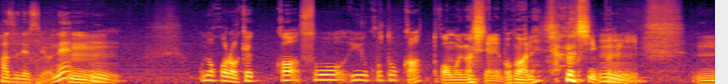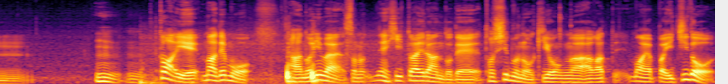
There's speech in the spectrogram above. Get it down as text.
はずですよね、うん。だから結果そういうことかとか思いましたよね。僕はね。シンプルに。うん。うん。うんとはいえまあでもあの今そのねヒートアイランドで都市部の気温が上がってまあやっぱり1度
